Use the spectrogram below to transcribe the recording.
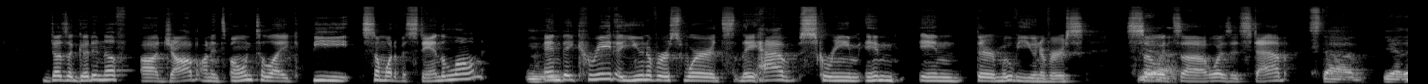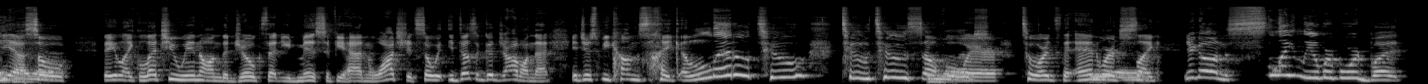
Does a good enough uh job on its own to like be somewhat of a standalone Mm-hmm. and they create a universe where it's they have scream in in their movie universe so yeah. it's uh, what is it? Stab. Stab. Yeah. Yeah. So they like let you in on the jokes that you'd miss if you hadn't watched it. So it, it does a good job on that. It just becomes like a little too, too, too self aware towards the end, yeah. where it's just like you're going slightly overboard, but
